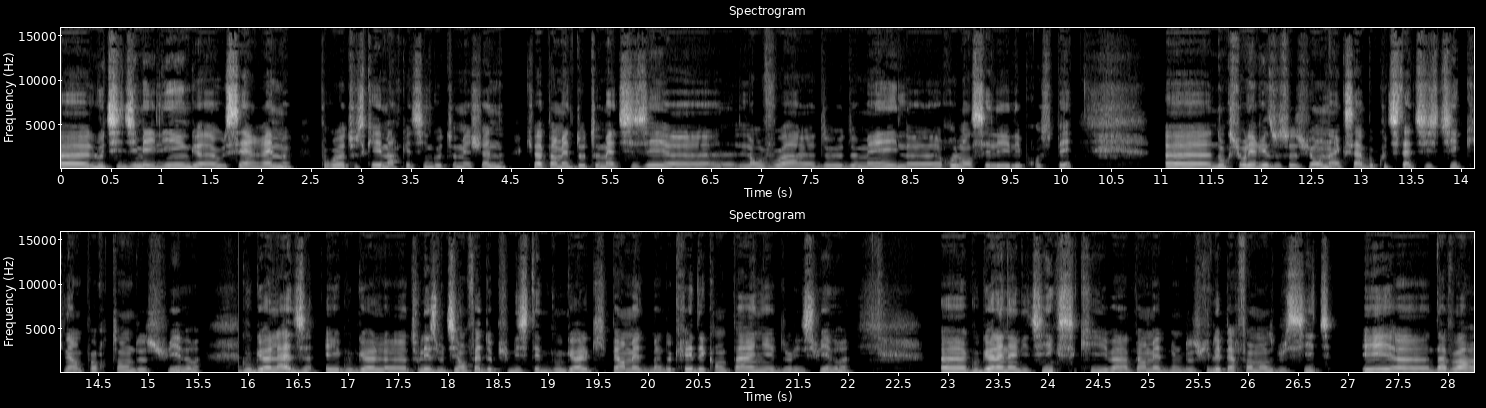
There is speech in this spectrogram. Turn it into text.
Euh, l'outil d'emailing euh, ou CRM pour euh, tout ce qui est marketing automation, qui va permettre d'automatiser l'envoi de, mails, relancer les, prospects. Donc sur les réseaux sociaux, on a accès à beaucoup de statistiques qu'il est important de suivre. Google Ads et Google, tous les outils en fait de publicité de Google qui permettent bah, de créer des campagnes et de les suivre. Google Analytics qui va permettre de suivre les performances du site et euh, d'avoir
